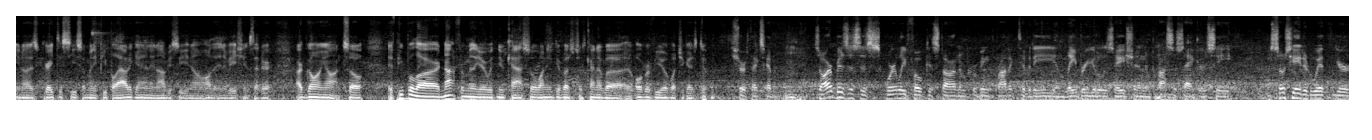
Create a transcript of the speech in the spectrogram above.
you know, it's great to see so many people out again, and obviously, you know, all the innovations that are are going on. So, if people are not familiar with Newcastle, why don't you give us just kind of an overview of what you guys do? Sure. Thanks, Kevin. Mm-hmm. So, our business is squarely focused on improving productivity and labor utilization and process mm-hmm. accuracy associated with your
